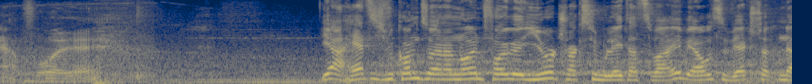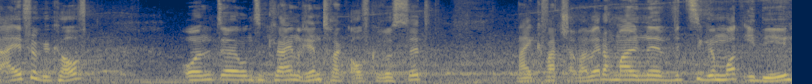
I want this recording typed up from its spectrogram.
Jawohl. Ja, herzlich willkommen zu einer neuen Folge Euro Truck Simulator 2. Wir haben uns eine Werkstatt in der Eifel gekauft und äh, uns einen kleinen Renntruck aufgerüstet. Nein, Quatsch, aber wäre doch mal eine witzige Mod-Idee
